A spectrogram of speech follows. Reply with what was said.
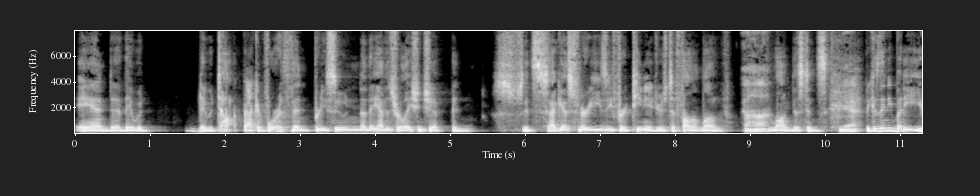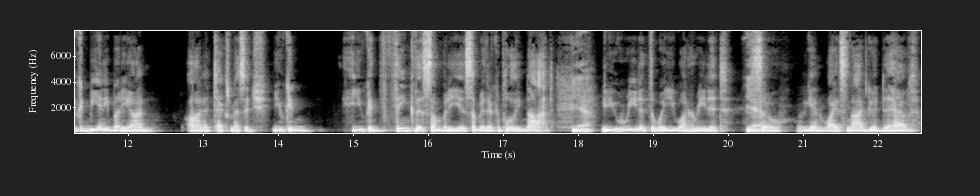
and uh, they would they would talk back and forth then pretty soon they have this relationship and it's I guess very easy for teenagers to fall in love uh-huh. long distance. Yeah, because anybody you can be anybody on on a text message. You can you can think that somebody is somebody they're completely not. Yeah, you read it the way you want to read it. Yeah. So again, why it's not good to have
